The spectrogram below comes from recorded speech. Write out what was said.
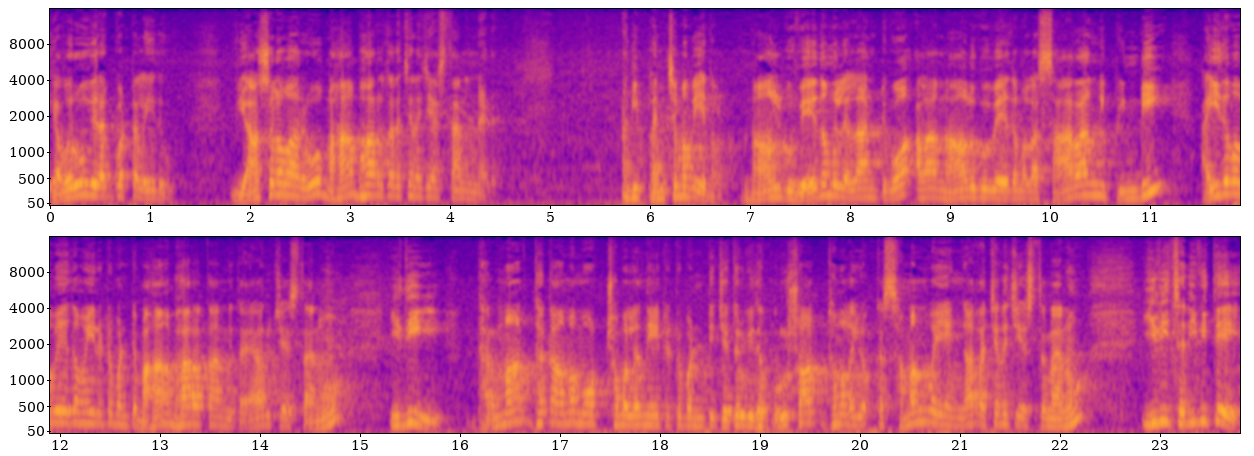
ఎవరూ విరగ్గొట్టలేదు. వ్యాసుల వారు మహాభారత రచన చేస్తానన్నాడు. అది పంచమ వేదం. నాలుగు వేదములు ఎలాంటివో అలా నాలుగు వేదముల సారాన్ని పిండి ఐదవ వేదమైనటువంటి మహాభారతాన్ని తయారు చేస్తాను. ఇది ధర్మార్థకామమోక్షములనేటటువంటి చతుర్విధ పురుషార్థముల యొక్క సమన్వయంగా రచన చేస్తున్నాను. ఇది చదివితే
